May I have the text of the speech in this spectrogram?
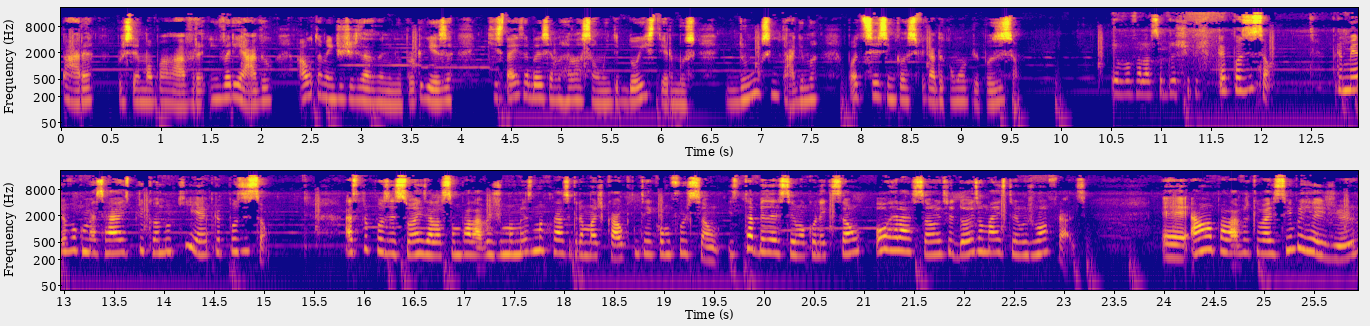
para, por ser uma palavra invariável, altamente utilizada na língua portuguesa, que está estabelecendo relação entre dois termos de um sintagma, pode ser sim classificada como uma preposição. Eu vou falar sobre os tipos de preposição. Primeiro eu vou começar explicando o que é preposição. As preposições elas são palavras de uma mesma classe gramatical que tem como função estabelecer uma conexão ou relação entre dois ou mais termos de uma frase. É, há uma palavra que vai sempre reger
